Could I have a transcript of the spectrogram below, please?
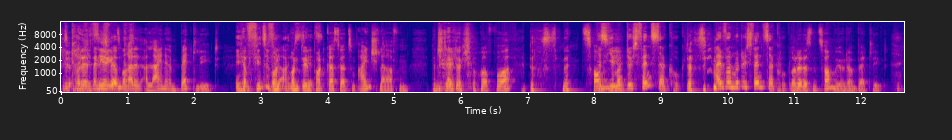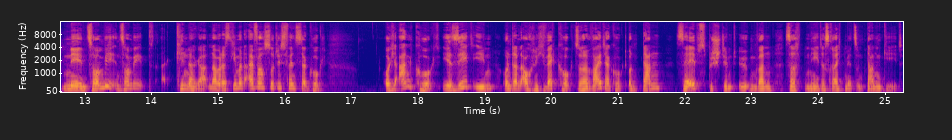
Das kann ich Oder wenn nicht ihr jetzt gerade alleine im Bett liegt Ich habe viel zu viel und, Angst und den jetzt. Podcast hört zum Einschlafen, dann stellt euch vor, dass ein Zombie Dass jemand durchs Fenster guckt. Dass- Einfach nur durchs Fenster guckt. oder dass ein Zombie unterm Bett liegt. Nee, ein Zombie, ein Zombie, Kindergarten. Aber dass jemand einfach so durchs Fenster guckt, euch anguckt, ihr seht ihn und dann auch nicht wegguckt, sondern weiterguckt und dann selbstbestimmt irgendwann sagt, nee, das reicht mir jetzt und dann geht.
